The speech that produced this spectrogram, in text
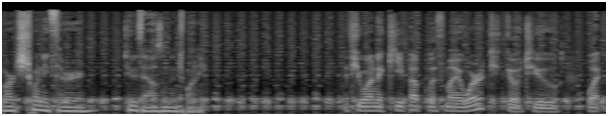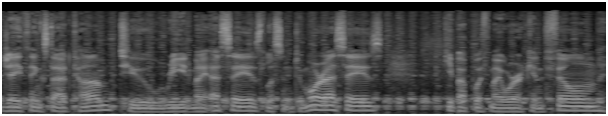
March 23rd, 2020. If you want to keep up with my work, go to whatjaythinks.com to read my essays, listen to more essays, keep up with my work in film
